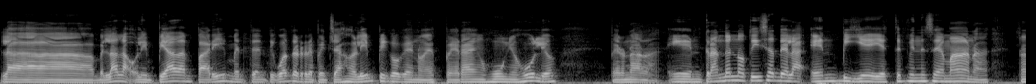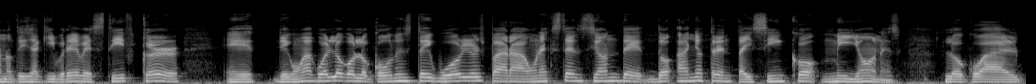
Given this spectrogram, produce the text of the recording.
la, ¿verdad? la Olimpiada en París 2024, el repechaje olímpico que nos espera en junio, julio. Pero nada, entrando en noticias de la NBA este fin de semana, una noticia aquí breve, Steve Kerr eh, llegó a un acuerdo con los Golden State Warriors para una extensión de dos años 35 millones, lo cual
